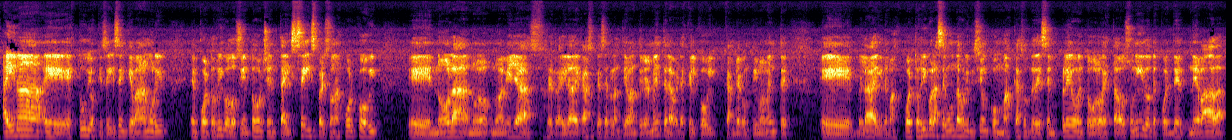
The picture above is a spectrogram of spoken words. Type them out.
Hay una, estudios que se dicen que van a morir en Puerto Rico 286 personas por COVID, eh, no, la, no, no aquellas retraídas de casos que se planteaba anteriormente, la verdad es que el COVID cambia continuamente. Eh, ¿verdad? y demás. Puerto Rico es la segunda jurisdicción con más casos de desempleo en todos los Estados Unidos. Después de Nevada,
